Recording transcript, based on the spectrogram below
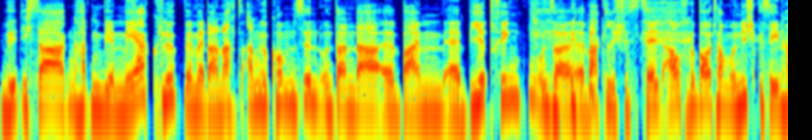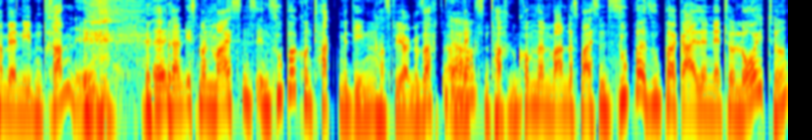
würde ich sagen, hatten wir mehr Glück, wenn wir da nachts angekommen sind und dann da äh, beim äh, Bier trinken unser äh, wackeliges Zelt aufgebaut haben und nicht gesehen haben, wer nebendran ist. Äh, dann ist man meistens in super Kontakt mit denen, hast du ja gesagt, am Ja. nächsten Tag gekommen. Dann waren das meistens super, super geile, nette Leute.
